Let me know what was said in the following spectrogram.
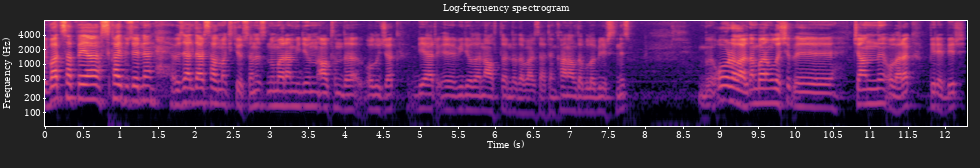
WhatsApp veya Skype üzerinden özel ders almak istiyorsanız numaram videonun altında olacak. Diğer e, videoların altlarında da var zaten kanalda bulabilirsiniz. Oralardan bana ulaşıp e, canlı olarak birebir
